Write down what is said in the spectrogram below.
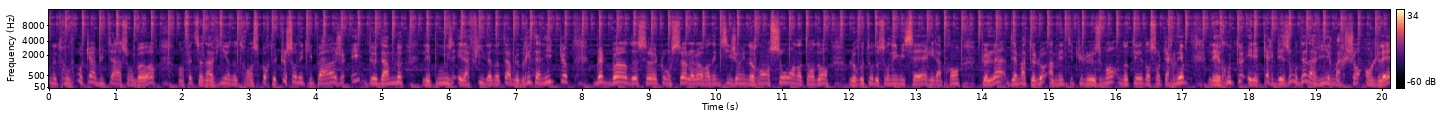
ne trouve aucun butin à son bord. En fait, ce navire ne transporte que son équipage et deux dames, l'épouse et la fille d'un notable britannique. Blackbird se console alors en exigeant une rançon en attendant le retour de son émissaire. Il apprend que l'un des matelots a méticuleusement noté dans son carnet les routes et les cargaisons d'un navire marchand anglais.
